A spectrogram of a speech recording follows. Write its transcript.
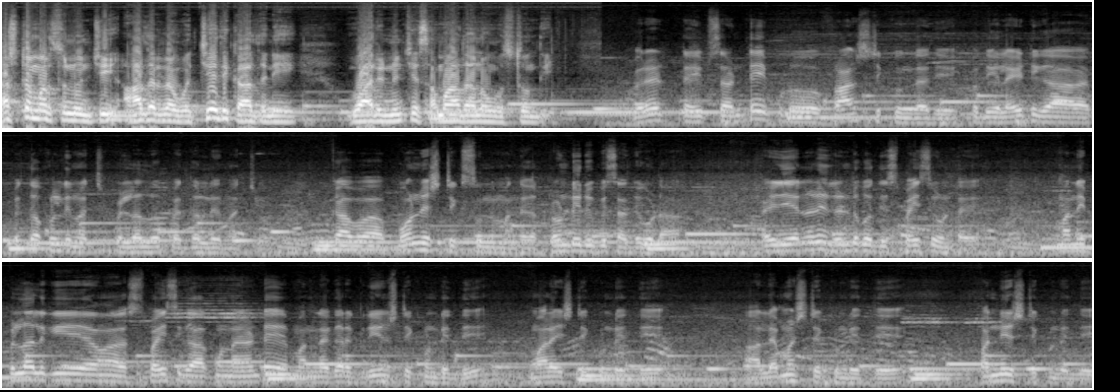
కస్టమర్స్ నుంచి ఆదరణ వచ్చేది కాదని వారి నుంచి సమాధానం వస్తుంది. వెరైటీ టైప్స్ అంటే ఇప్పుడు ఫ్రాన్స్ స్టిక్ ఉంది అది. కొద్దిగా లైట్గా పెద్ద ఒకళ్ళు తినొచ్చు పిల్లలు పెద్దలు తినొచ్చు. ఇంకా బోన్లెస్ స్టిక్స్ ఉంది మన దగ్గర ట్వంటీ రూపీస్ అది కూడా. అది ఏంటంటే రెండు కొద్దిగా స్పైసీ ఉంటాయి. మన పిల్లలకి స్పైసీ కాకుండా అంటే మన దగ్గర గ్రీన్ స్టిక్ ఉండిద్ది మలై స్టిక్ ఉండిద్ది లెమన్ స్టిక్ ఉండిద్ది పన్నీర్ స్టిక్ ఉండిద్ది.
